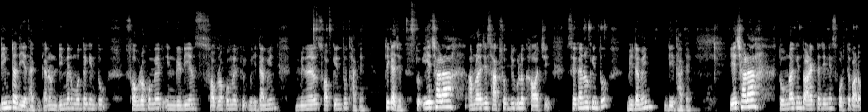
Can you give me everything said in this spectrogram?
ডিমটা দিয়ে থাকি। কারণ ডিমের মধ্যে কিন্তু সব রকমের ইনগ্রেডিয়েন্টস সব রকমের ভিটামিন মিনারেল সব কিন্তু থাকে। ঠিক আছে? তো এছাড়া আমরা যে শাকসবজিগুলো খাওয়াচ্ছি, সেখানেও কিন্তু ভিটামিন ডি থাকে। এছাড়া তোমরা কিন্তু আরেকটা জিনিস করতে পারো।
